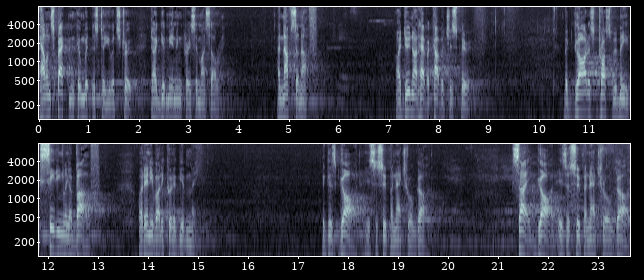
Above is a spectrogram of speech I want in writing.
Alan Spackman can witness to you it's true. Don't give me an increase in my salary. Enough's enough. I do not have a covetous spirit. But God has prospered me exceedingly above what anybody could have given me. Because God is a supernatural God. Say, God is a supernatural God.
